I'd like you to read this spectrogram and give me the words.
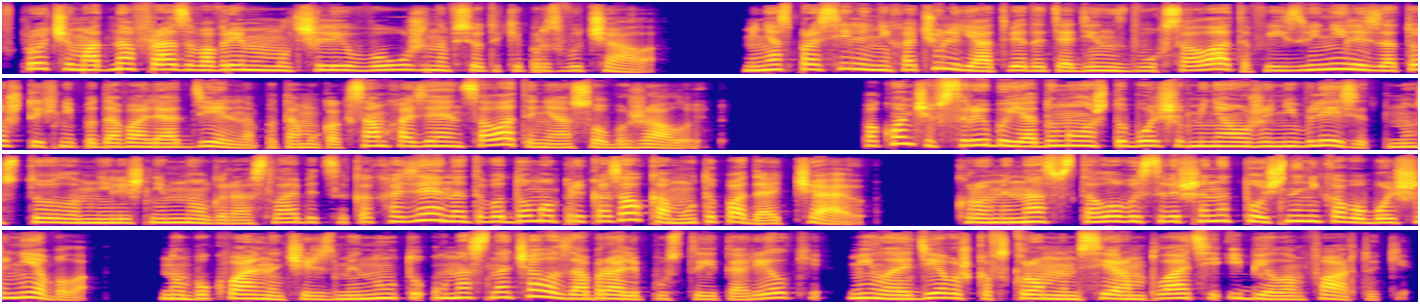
Впрочем, одна фраза во время молчаливого ужина все-таки прозвучала. Меня спросили, не хочу ли я отведать один из двух салатов, и извинились за то, что их не подавали отдельно, потому как сам хозяин салата не особо жалует. Покончив с рыбой, я думала, что больше в меня уже не влезет, но стоило мне лишь немного расслабиться, как хозяин этого дома приказал кому-то подать чаю. Кроме нас в столовой совершенно точно никого больше не было. Но буквально через минуту у нас сначала забрали пустые тарелки, милая девушка в скромном сером платье и белом фартуке,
